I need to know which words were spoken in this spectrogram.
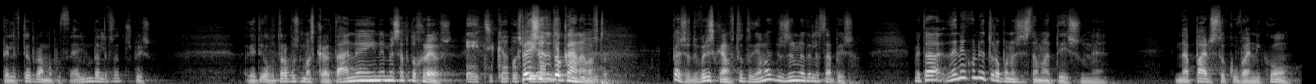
τελευταίο πράγμα που θέλουν είναι τα λεφτά τους πίσω. Γιατί ο τρόπος που μας κρατάνε είναι μέσα από το χρέος. Έτσι κάπως. Πες ότι το κάναμε αυτό. Πες ότι βρίσκαν αυτό το διαμάτι και τους δίνουμε τα λεφτά πίσω. Μετά δεν έχουν τρόπο να σε σταματήσουν να πάρεις το κουβανικό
